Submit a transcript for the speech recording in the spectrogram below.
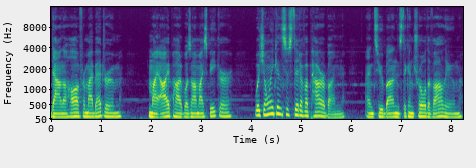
down the hall from my bedroom. My iPod was on my speaker, which only consisted of a power button and two buttons to control the volume.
